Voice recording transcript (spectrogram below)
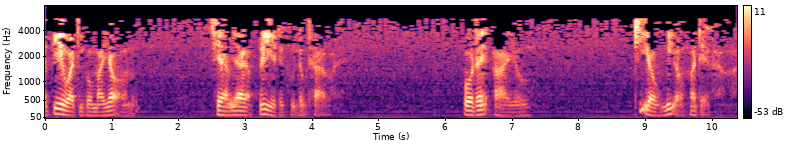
အပြည့်အဝဒီပုံမှာရောက်အောင်လို့ဆရာများကပြည့်ရတခုလုပ်ထားပါတယ်ပေါ်တိုင်းအာယုံထိအောင်မိအောင်မှတ်တဲ့အခါမှာ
